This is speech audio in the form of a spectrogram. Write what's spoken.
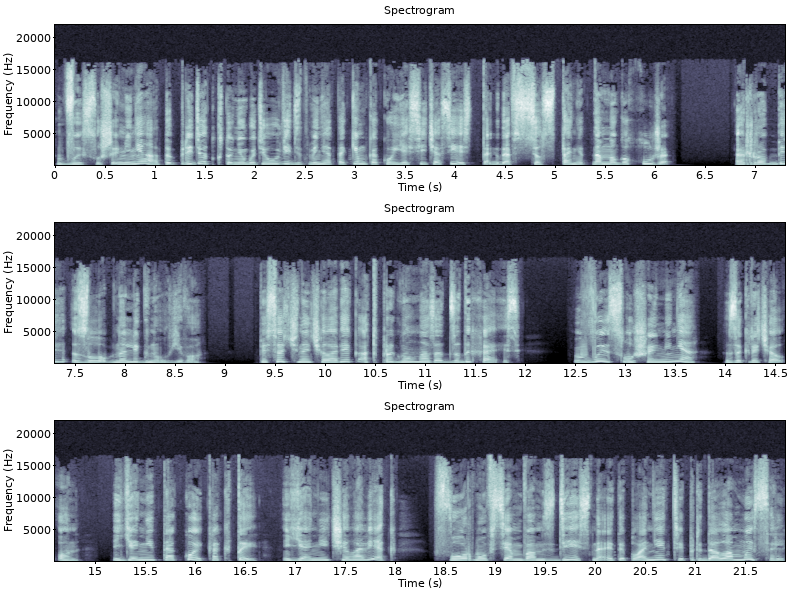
«Выслушай меня, а то придет кто-нибудь и увидит меня таким, какой я сейчас есть, тогда все станет намного хуже». Робби злобно легнул его. Песочный человек отпрыгнул назад, задыхаясь. «Выслушай меня!» — закричал он. «Я не такой, как ты. Я не человек. Форму всем вам здесь, на этой планете, придала мысль.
